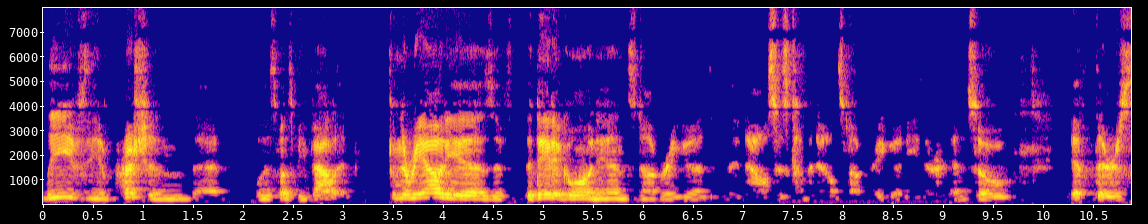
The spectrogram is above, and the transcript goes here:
leaves the impression that, well, this must be valid. And the reality is if the data going in is not very good, the analysis coming out is not very good either. And so if there's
